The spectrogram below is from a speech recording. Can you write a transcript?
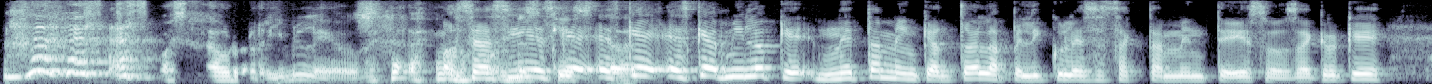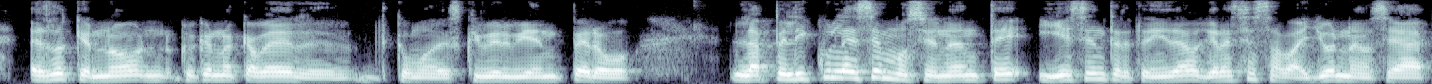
Está horrible, o sea. O sea, no, sí, es, que, está- es, que, es que a mí lo que neta me encantó de la película es exactamente eso. O sea, creo que es lo que no, creo que no acabé de, como de describir bien, pero la película es emocionante y es entretenida gracias a Bayona. O sea,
